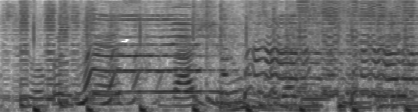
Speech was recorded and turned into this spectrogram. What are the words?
Koslowski, Oktoberfest war schon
